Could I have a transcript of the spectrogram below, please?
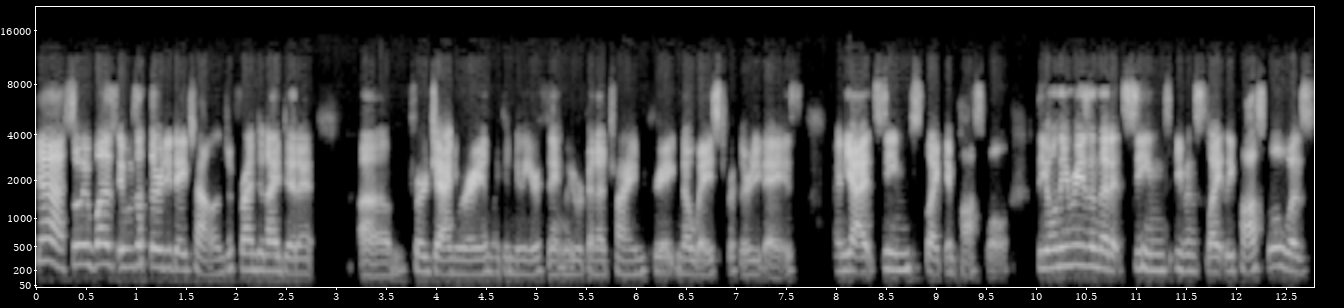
Yeah, so it was it was a 30 day challenge. A friend and I did it um, for January and like a New Year thing. We were going to try and create no waste for 30 days. And yeah, it seemed like impossible. The only reason that it seemed even slightly possible was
